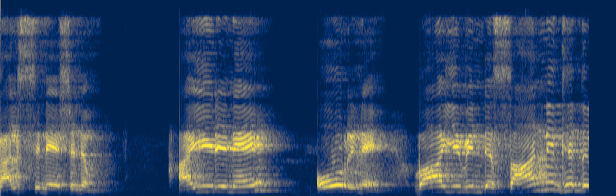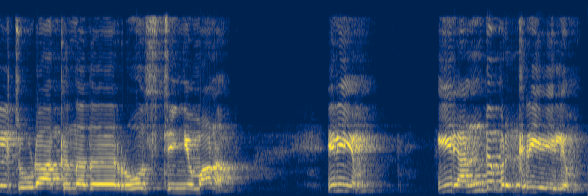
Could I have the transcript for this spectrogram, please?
കാൽസിനേഷനും അയിരിനെ ഓറിനെ വായുവിന്റെ സാന്നിധ്യത്തിൽ ചൂടാക്കുന്നത് റോസ്റ്റിങ്ങുമാണ്. ഇനിയും ഈ രണ്ട് പ്രക്രിയയിലും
